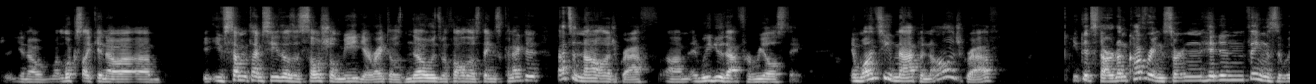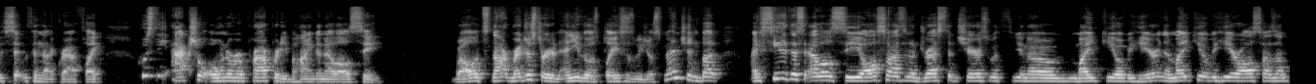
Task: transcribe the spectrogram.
you know, what looks like, you know, a, you sometimes see those as social media, right? Those nodes with all those things connected. That's a knowledge graph. Um, and we do that for real estate. And once you map a knowledge graph, you could start uncovering certain hidden things that would sit within that graph. Like who's the actual owner of a property behind an LLC? Well, it's not registered in any of those places we just mentioned, but I see that this LLC also has an address that shares with, you know, Mikey over here. And then Mikey over here also has a,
